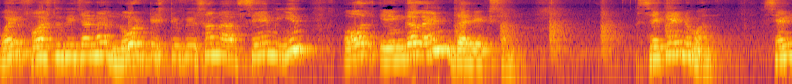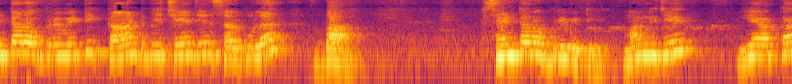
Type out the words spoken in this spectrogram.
वही फ़र्स्ट रीजन है load distribution are same in all angle and direction second one centre of gravity can't be change in circular bar centre of gravity मान लीजिए ये आपका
